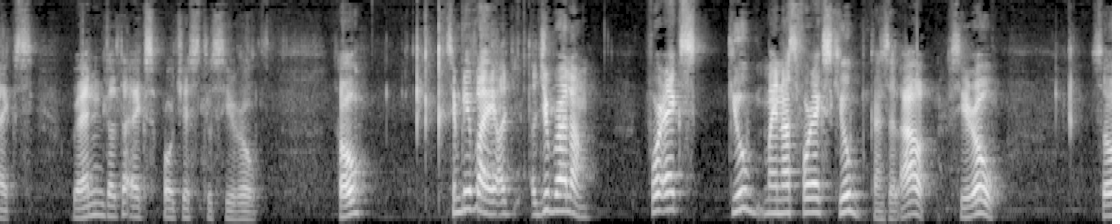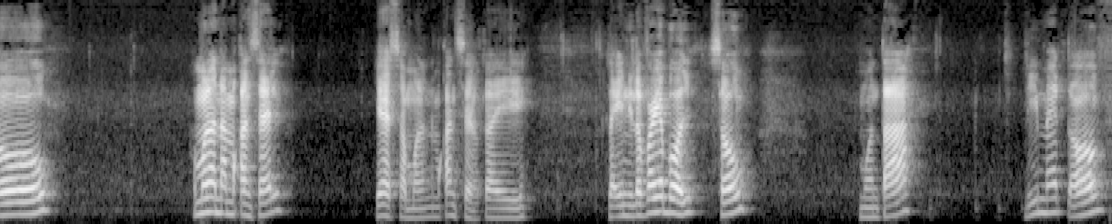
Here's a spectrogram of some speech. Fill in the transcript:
x when delta x approaches to 0. So, Simplify, algebra lang. 4x cube minus 4x cube, cancel out. 0. So, amula na makancel? Yes, amula na makancel. Kay, lain nila variable. So, munta, limit of,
